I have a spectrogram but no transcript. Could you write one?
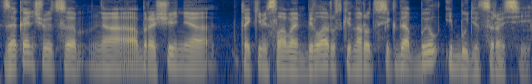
Заканчивается а, обращение такими словами. Белорусский народ всегда был и будет с Россией.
